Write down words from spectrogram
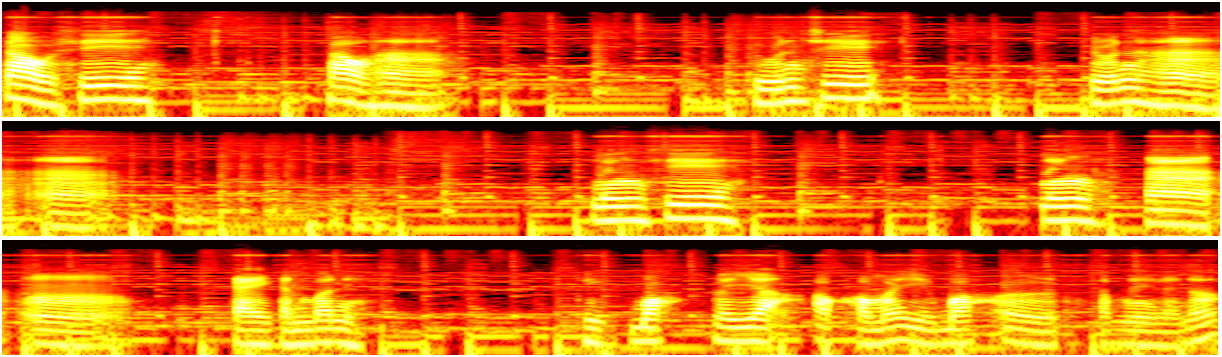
เก้าสี่เก้าห้าศูนย์สี่ศูนย์ห้าอ่าหนึ่งสี่หนึ่งห้าอืมไกลกันบ่นี่ถึกบ่ระยะ เอาเข้ามาอีกบ่เออทำนี่แหละเนาะ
